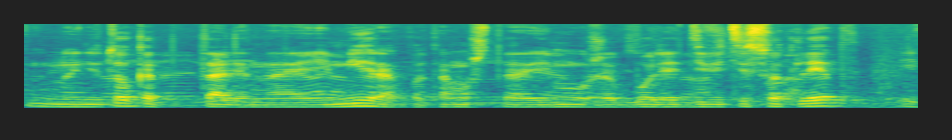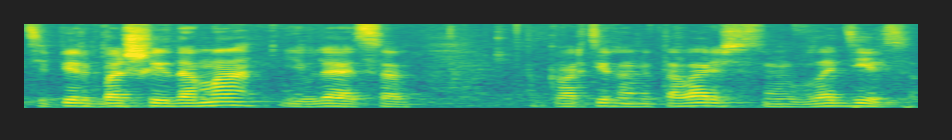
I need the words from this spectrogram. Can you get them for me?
ну, не только Таллина и мира, потому что ему уже более 900 лет. И теперь большие дома являются квартирными товариществами владельцев.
